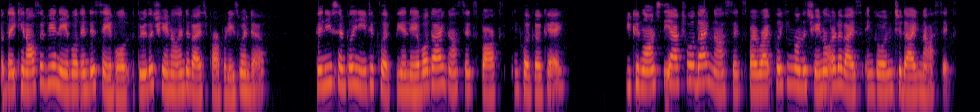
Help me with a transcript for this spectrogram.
but they can also be enabled and disabled through the Channel and Device Properties window. Then you simply need to click the Enable Diagnostics box and click OK. You can launch the actual diagnostics by right-clicking on the channel or device and going to Diagnostics.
